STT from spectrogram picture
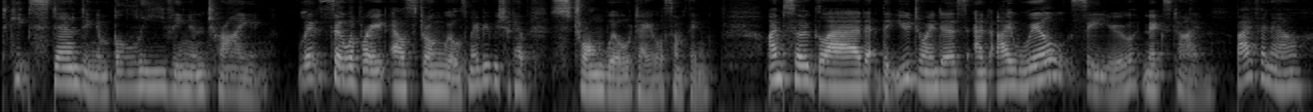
to keep standing and believing and trying. Let's celebrate our strong wills. Maybe we should have Strong Will Day or something. I'm so glad that you joined us, and I will see you next time. Bye for now.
